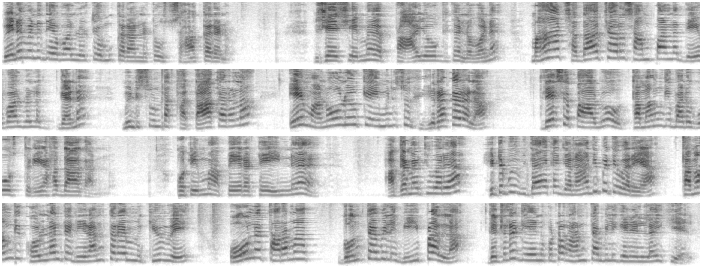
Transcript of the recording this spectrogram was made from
වෙන වෙන දේවල් වලට යොමු කරන්නට උත්සාහ කරනවා. විශේෂයෙන්ම ප්‍රායෝගික නොවන මහා සදාචාර සම්පන්න දේවල් වල ගැන මිනිසුන්ට කතා කරලා ඒ මනෝලෝකයේ මිනිසු හිර කරලා දේශපාලුවෝ තමන්ගේ බඩ ගෝස්තරය හදාගන්නවා. කොටින්ම අපේ රටේ ඉන්න අගමැතිවරයා හිටපු විදායක ජනාධිපතිවරයා තමන්ගේ කොල්ලන්ට නිරන්තරයෙන්ම කිව්වේ ඕන තරමක් ගොන්තැඹිලි බීපල්ලා ගෙදර ගේනකොට රන් තැඹිලි ගෙනෙල්ලයි කියලා.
